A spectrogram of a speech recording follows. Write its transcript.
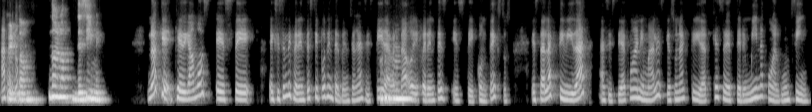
ah, perdón. No, no, decime. No, que, que digamos, este, existen diferentes tipos de intervención asistida, ¿verdad? O diferentes este, contextos. Está la actividad asistida con animales, que es una actividad que se determina con algún fin,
